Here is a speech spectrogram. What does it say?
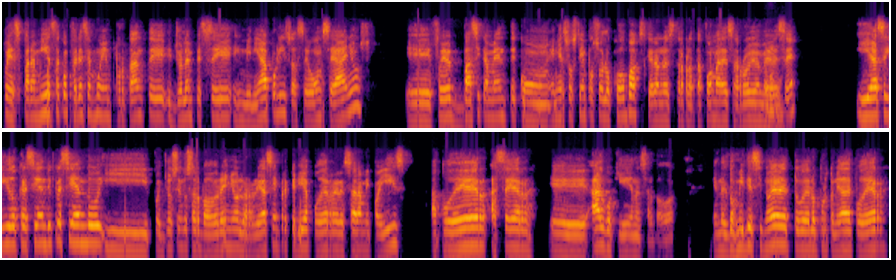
Pues para mí esta conferencia es muy importante. Yo la empecé en Minneapolis hace 11 años. Eh, fue básicamente con, en esos tiempos, solo Cobox, que era nuestra plataforma de desarrollo MVC y ha seguido creciendo y creciendo y pues yo siendo salvadoreño, la realidad siempre quería poder regresar a mi país a poder hacer eh, algo aquí en El Salvador. En el 2019 tuve la oportunidad de poder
